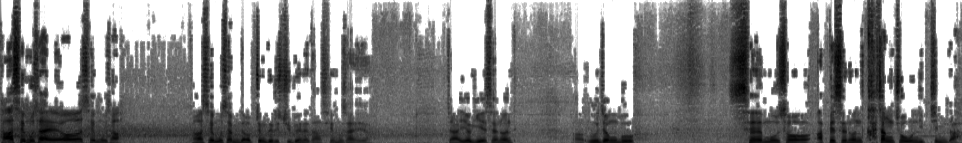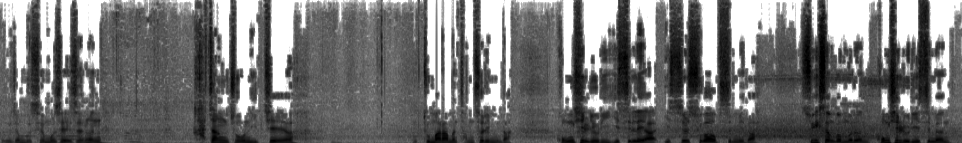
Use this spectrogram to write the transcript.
다 세무사예요. 세무사. 다 세무사입니다. 업종들이 주변에 다 세무사예요. 자 여기에서는 어, 의정부 세무서 앞에서는 가장 좋은 입지입니다. 의정부 세무서에서는 가장 좋은 입지예요. 두 말하면 잠설입니다. 공실률이 있을래야 있을 수가 없습니다. 수익성 건물은 공실률이 있으면 어,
